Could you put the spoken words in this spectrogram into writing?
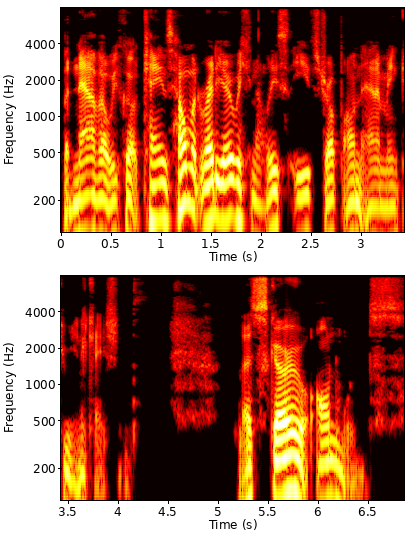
But now that we've got Kane's helmet radio, we can at least eavesdrop on enemy communications. Let's go onwards.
